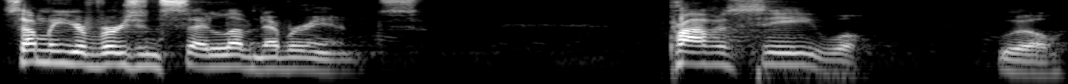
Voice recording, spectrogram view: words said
Some of your versions say love never ends. Prophecy will, will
